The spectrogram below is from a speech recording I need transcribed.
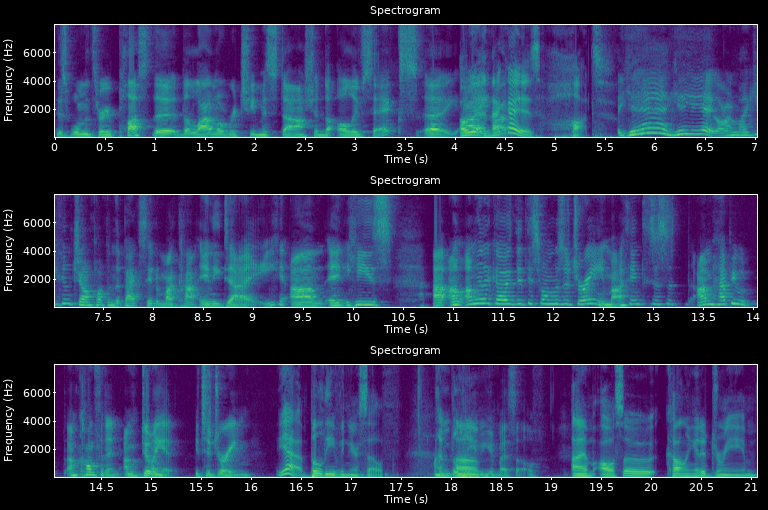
this woman through, plus the the Lionel Richie moustache and the olive sex. Uh, Oh yeah, I- and that I- guy is hot. yeah, yeah, yeah. yeah. I'm like, you can jump up in the backseat of my car any day. Um, and he's, uh, I'm, I'm going to go that this one was a dream. I think this is, a, I'm happy, with, I'm confident. I'm doing it. It's a dream. Yeah, believe in yourself. I'm believing in myself. I'm also calling it a dream.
